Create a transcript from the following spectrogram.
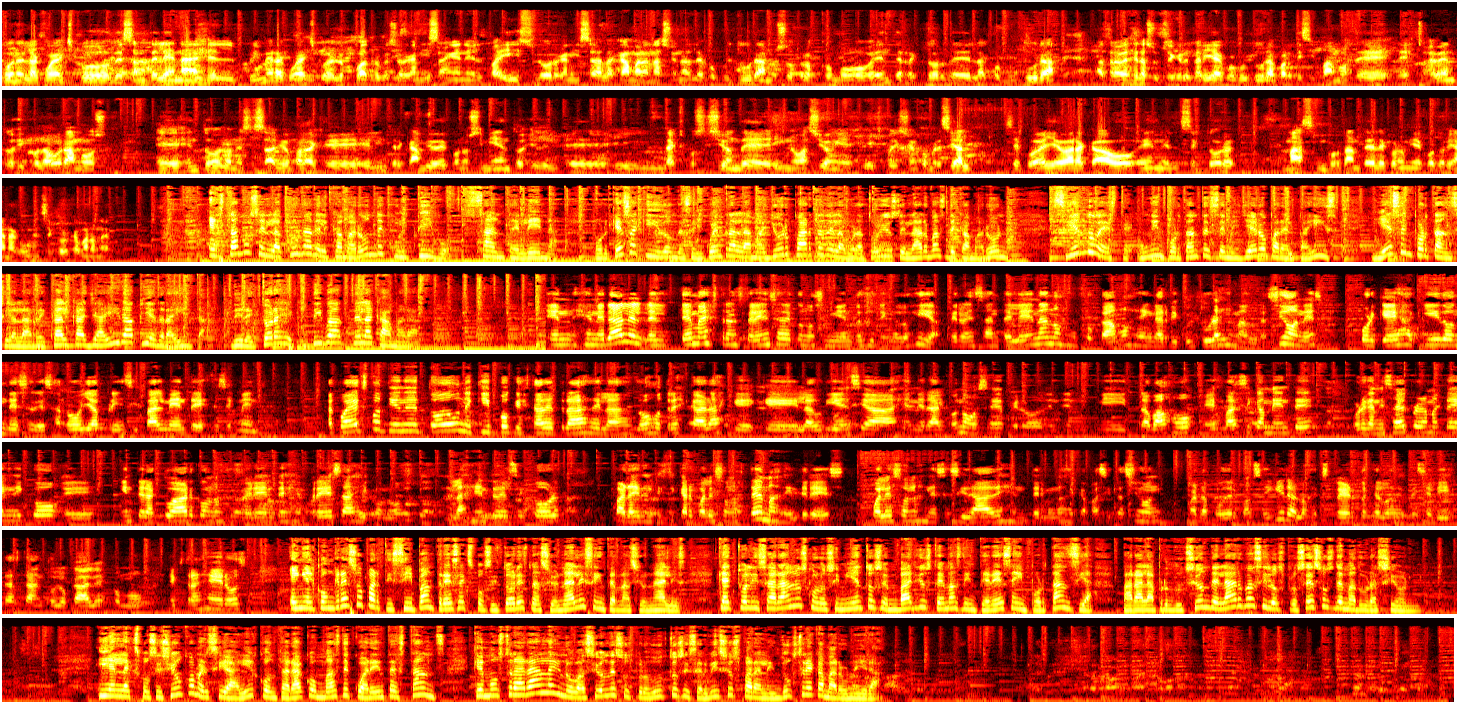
Bueno, el Aquaexpo de Santa Elena es el primer Aquaexpo de los cuatro que se organizan en el país. Lo organiza la Cámara Nacional de Acuacultura. Nosotros como ente rector de la acuacultura, a través de la Subsecretaría de Acuacultura, participamos de, estos eventos y colaboramos eh, en todo lo necesario para que el intercambio de conocimientos y, eh, la exposición de innovación y, exposición comercial se pueda llevar a cabo en el sector más importante de la economía ecuatoriana, como es el sector camaronero. Estamos en la cuna del camarón de cultivo, Santa Elena, porque es aquí donde se encuentra la mayor parte de laboratorios de larvas de camarón siendo este un importante semillero para el país, y esa importancia la recalca Yaira Piedraíta, directora ejecutiva de la Cámara. En general el, tema es transferencia de conocimientos y tecnología, pero en Santa Elena nos enfocamos en larviculturas y maduraciones porque es aquí donde se desarrolla principalmente este segmento. Aquaexpo tiene todo un equipo que está detrás de las dos o tres caras que, la audiencia general conoce, pero en, mi trabajo es básicamente organizar el programa técnico, eh, interactuar con las diferentes empresas y con la gente del sector para identificar cuáles son los temas de interés, cuáles son las necesidades en términos de capacitación para poder conseguir a los expertos y a los especialistas, tanto locales como extranjeros. En el Congreso participan tres expositores nacionales e internacionales que actualizarán los conocimientos en varios temas de interés e importancia para la producción de larvas y los procesos de maduración y en la exposición comercial contará con más de 40 stands que mostrarán la innovación de sus productos y servicios para la industria camaronera.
